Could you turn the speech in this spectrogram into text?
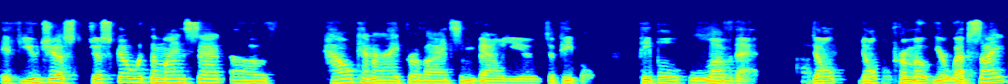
if you just just go with the mindset of how can I provide some value to people? People love that. Okay. Don't don't promote your website.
